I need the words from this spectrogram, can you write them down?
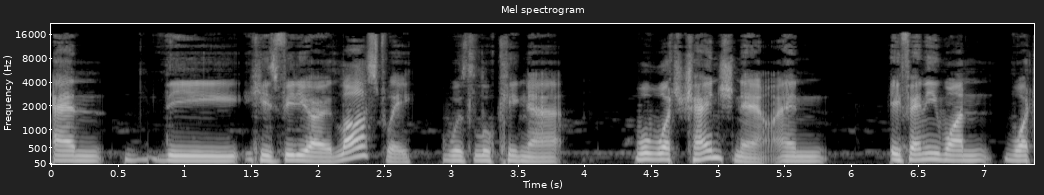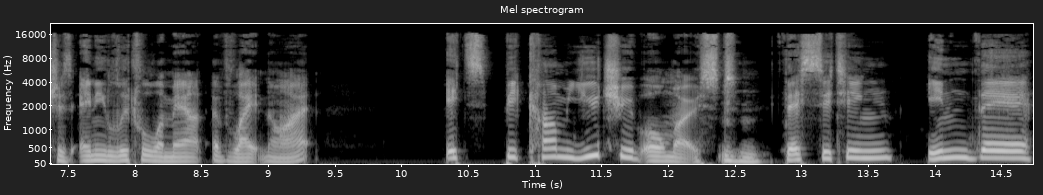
and the his video last week was looking at well what's changed now? And if anyone watches any little amount of late night it's become youtube almost. Hmm they're sitting in their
